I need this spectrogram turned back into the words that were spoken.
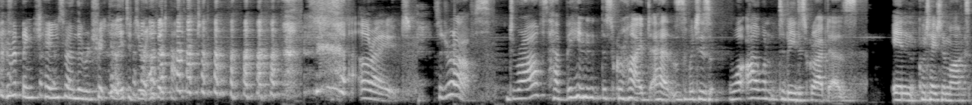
everything changed when the reticulated giraffe attacked. Alright. So giraffes. Giraffes have been described as, which is what I want to be described as, in quotation marks,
